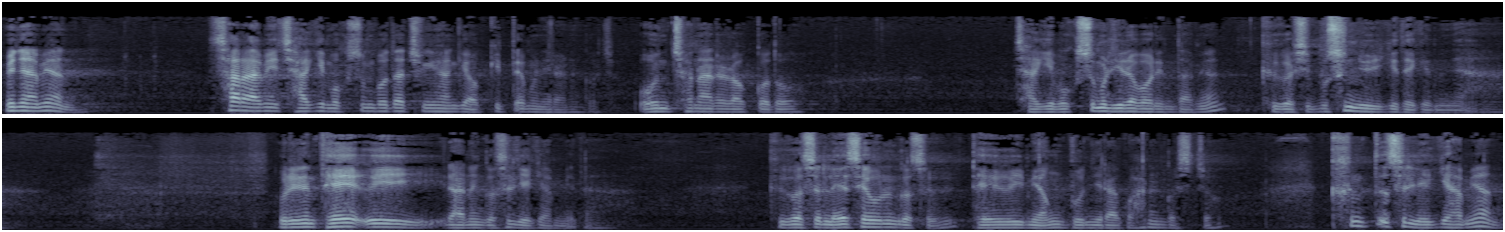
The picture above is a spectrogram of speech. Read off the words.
왜냐하면 사람이 자기 목숨보다 중요한 게 없기 때문이라는 거죠. 온 천하를 얻고도 자기 목숨을 잃어버린다면 그것이 무슨 유익이 되겠느냐. 우리는 대의라는 것을 얘기합니다. 그것을 내세우는 것을 대의 명분이라고 하는 것이죠. 큰 뜻을 얘기하면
